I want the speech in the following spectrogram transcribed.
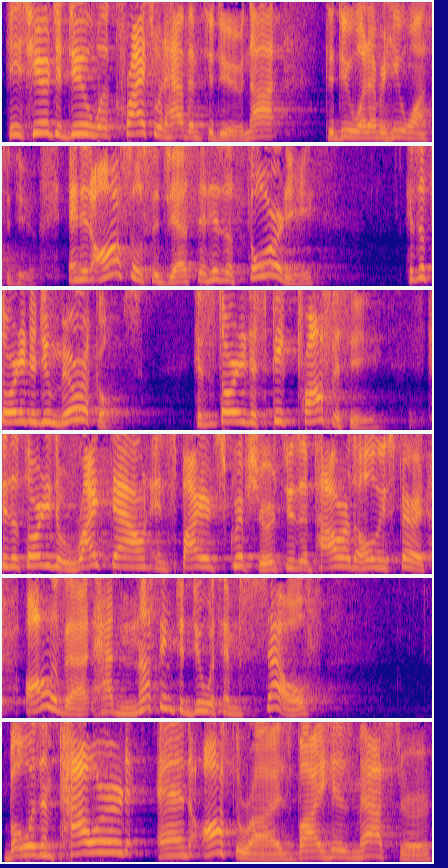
He's here to do what Christ would have him to do, not to do whatever he wants to do. And it also suggests that his authority, his authority to do miracles, his authority to speak prophecy, his authority to write down inspired scripture through the power of the Holy Spirit, all of that had nothing to do with himself, but was empowered and authorized by his master,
